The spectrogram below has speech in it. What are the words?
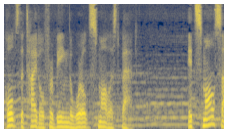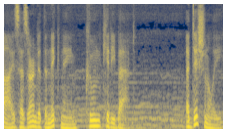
holds the title for being the world's smallest bat. Its small size has earned it the nickname, coon kitty bat. Additionally,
